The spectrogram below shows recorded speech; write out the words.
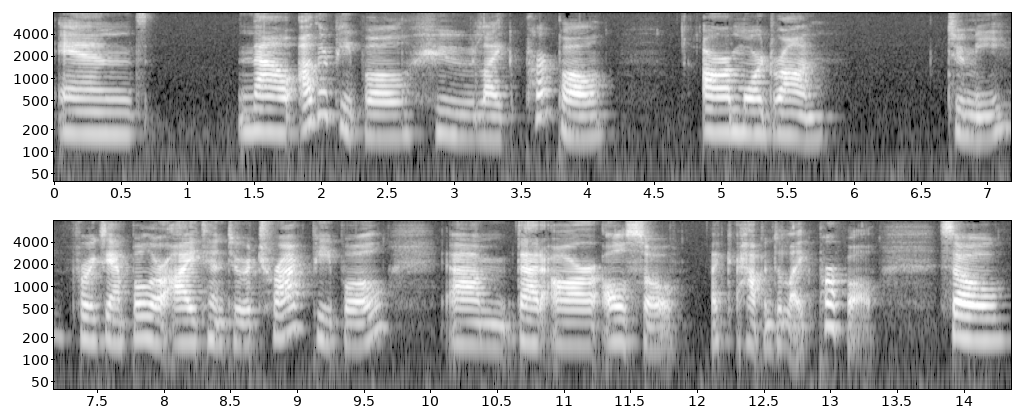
And now, other people who like purple are more drawn to me, for example, or I tend to attract people um, that are also like happen to like purple. So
